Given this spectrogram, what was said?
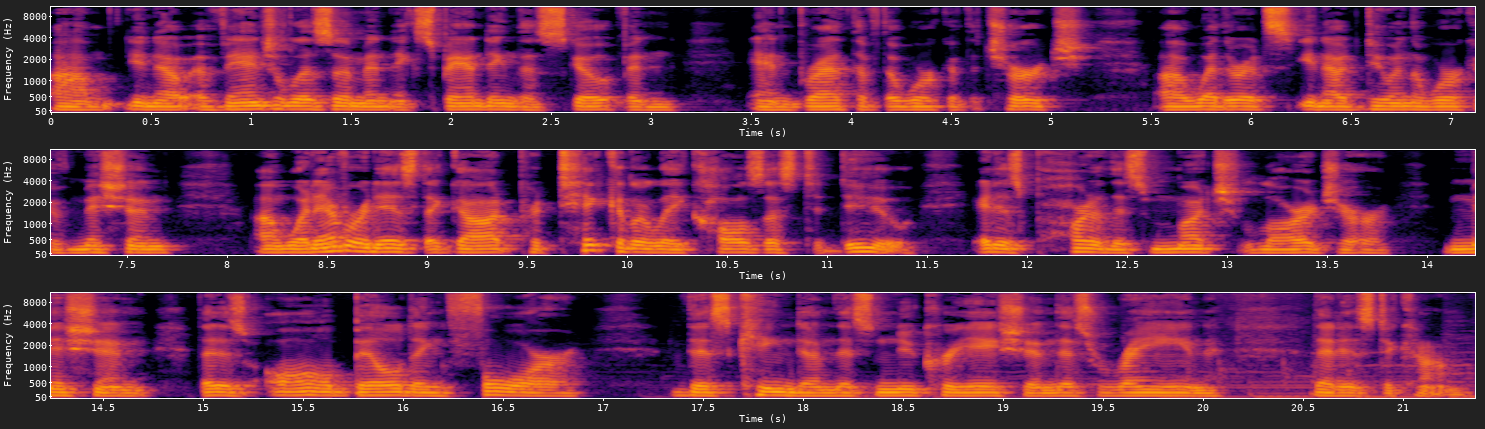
um, you know evangelism and expanding the scope and and breadth of the work of the church uh, whether it's you know doing the work of mission uh, whatever it is that god particularly calls us to do it is part of this much larger mission that is all building for this kingdom, this new creation, this reign that is to come.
